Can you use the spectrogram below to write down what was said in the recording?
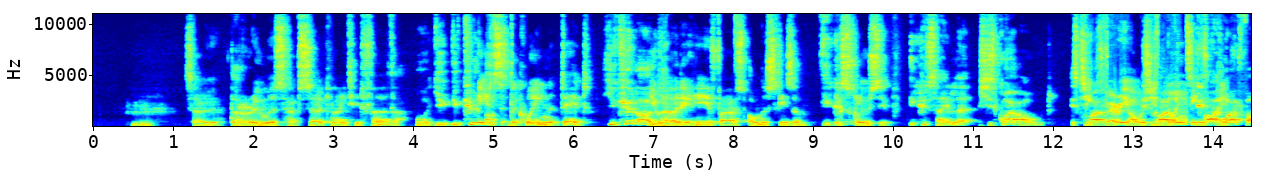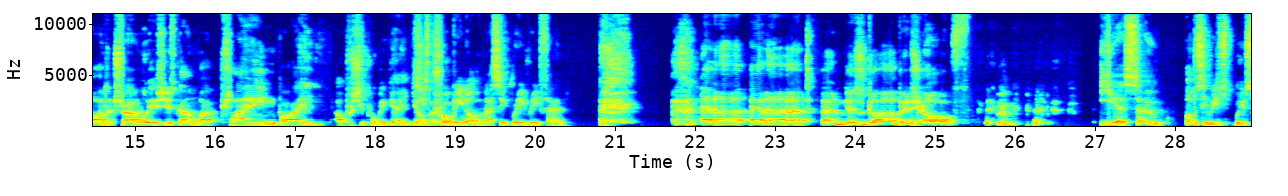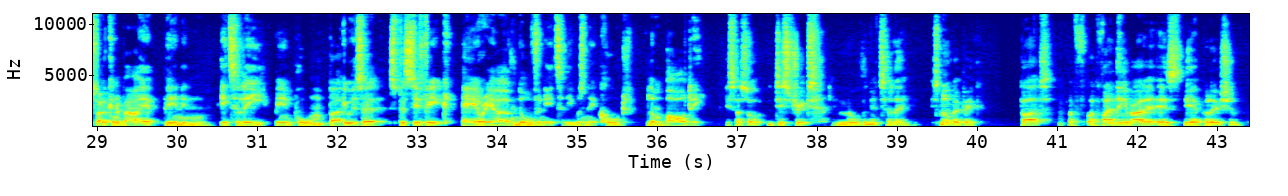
Hmm. So the rumours have circulated further. Well, you, you could Is the Queen dead? you could argue You heard it here first on the schism. You could- Exclusive. you could say look, she's quite old. It's She's quite, very old. She's quite- 95. It's quite far to travel if she's going by plane. By oh, I'll she'd probably get a yacht. She's probably not a massive Riri fan. Ella, Ella, turn this garbage off. Yeah, so obviously we've we've spoken about it being in Italy being important, but it was a specific area of northern Italy, wasn't it, called Lombardy? It's a sort of district in northern Italy. It's not very big, but a, a funny thing about it is the air pollution.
